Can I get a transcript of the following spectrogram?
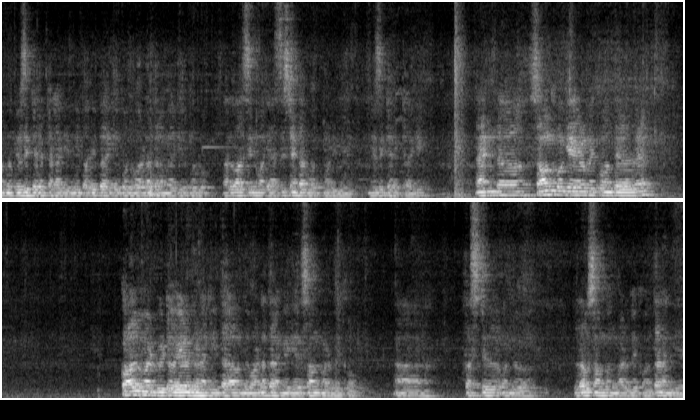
ಒಂದು ಮ್ಯೂಸಿಕ್ ಡೈರೆಕ್ಟರ್ ಆಗಿದ್ದೀನಿ. ಬದಿಪ ಆಗಿರ್ಬೋದು ವರ್ಣತರಂಗ ಆಗಿರ್ಬೋದು, ಹಲವಾರು ಸಿನಿಮಾಗೆ ಅಸಿಸ್ಟೆಂಟ್ ಆಗಿ ವರ್ಕ್ ಮಾಡಿದ್ದೀನಿ ಮ್ಯೂಸಿಕ್ ಡೈರೆಕ್ಟರ್ ಆಗಿ. ಆ್ಯಂಡ್ ಸಾಂಗ್ ಬಗ್ಗೆ ಹೇಳಬೇಕು ಅಂತ ಹೇಳಿದ್ರೆ ಕಾಲ್ ಮಾಡಿಬಿಟ್ಟು ಹೇಳಿದ್ರು ನನಗೆ ಈ ಥರ ಒಂದು ವರ್ಣತರಂಗಿಗೆ ಸಾಂಗ್ ಮಾಡಬೇಕು. ಫಸ್ಟ್ ಒಂದು ಲವ್ ಸಾಂಗ್ ಒಂದು ಮಾಡಬೇಕು ಅಂತ ನನಗೆ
